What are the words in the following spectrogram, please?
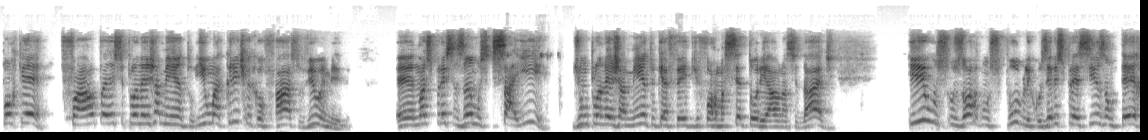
Porque falta esse planejamento. E uma crítica que eu faço, viu, Emílio? É, nós precisamos sair de um planejamento que é feito de forma setorial na cidade e os, os órgãos públicos, eles precisam ter,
